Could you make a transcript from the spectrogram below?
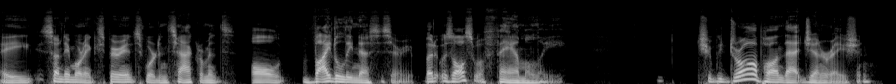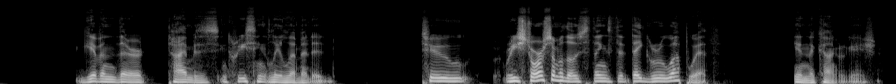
a Sunday morning experience, word and sacraments, all vitally necessary, but it was also a family. Should we draw upon that generation, given their time is increasingly limited, to restore some of those things that they grew up with in the congregation?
